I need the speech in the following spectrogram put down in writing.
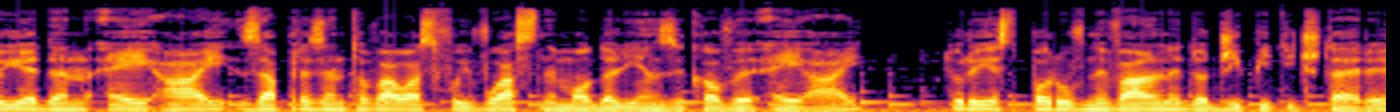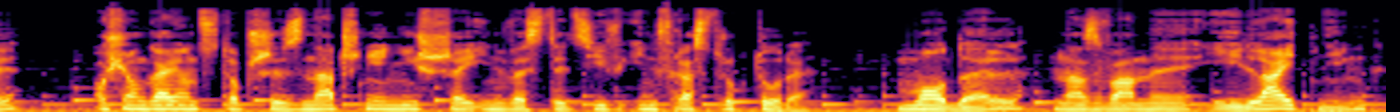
01 AI zaprezentowała swój własny model językowy AI, który jest porównywalny do GPT-4, osiągając to przy znacznie niższej inwestycji w infrastrukturę. Model, nazwany e-Lightning,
